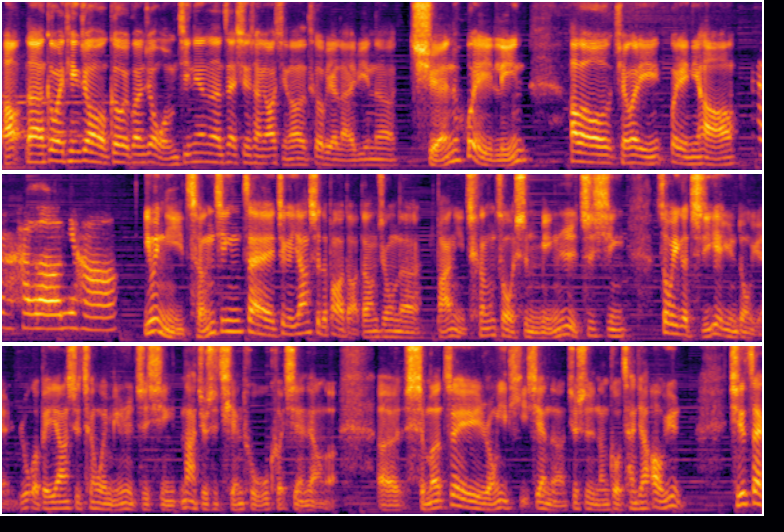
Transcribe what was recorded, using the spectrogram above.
好，那各位听众、各位观众，我们今天呢在线上邀请到的特别来宾呢，全慧琳。Hello，全慧琳，慧琳你好。嗯，Hello，你好。因为你曾经在这个央视的报道当中呢，把你称作是明日之星。作为一个职业运动员，如果被央视称为明日之星，那就是前途无可限量了。呃，什么最容易体现呢？就是能够参加奥运。其实，在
